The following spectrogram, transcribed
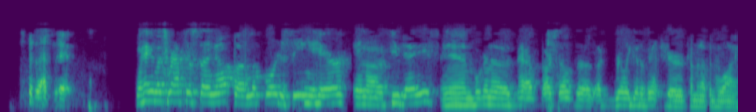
That's it. Well, hey, let's wrap this thing up. Uh, look forward to seeing you here in a few days, and we're going to have ourselves a, a, really good event here coming up in Hawaii.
